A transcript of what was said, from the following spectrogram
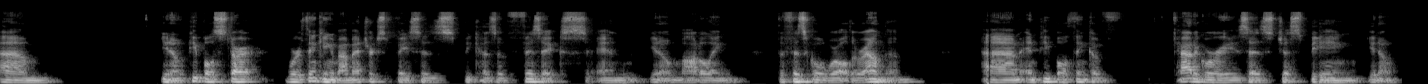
um, you know, people start we're thinking about metric spaces because of physics and you know modeling the physical world around them, um, and people think of categories as just being you know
